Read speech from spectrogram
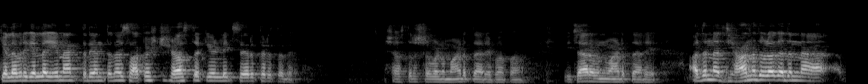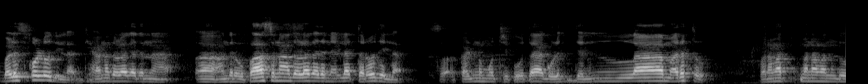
ಕೆಲವರಿಗೆಲ್ಲ ಏನಾಗ್ತದೆ ಅಂತಂದ್ರೆ ಸಾಕಷ್ಟು ಶಾಸ್ತ್ರ ಕೇಳಲಿಕ್ಕೆ ಸೇರ್ತಿರ್ತದೆ. ಶಾಸ್ತ್ರ ಶ್ರವಣ ಮಾಡ್ತಾರೆ ಪಾಪ, ವಿಚಾರವನ್ನು ಮಾಡ್ತಾರೆ. ಅದನ್ನ ಧ್ಯಾನದೊಳಗೆ ಅದನ್ನ ಬಳಸ್ಕೊಳ್ಳುವುದಿಲ್ಲ ಧ್ಯಾನದೊಳಗೆ ಅದನ್ನ ಅಂದ್ರೆ ಉಪಾಸನಾದೊಳಗೆ ಅದನ್ನೆಲ್ಲ ತರೋದಿಲ್ಲ. ಕಣ್ಣು ಮುಚ್ಚಿ ಕೂತ ಗುಳಿದ್ದೆಲ್ಲ ಮರೆತು ಪರಮಾತ್ಮನ ಒಂದು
